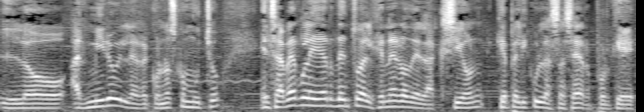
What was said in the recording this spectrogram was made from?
lo admiro y le reconozco mucho el saber leer dentro del género de la acción qué películas hacer, porque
